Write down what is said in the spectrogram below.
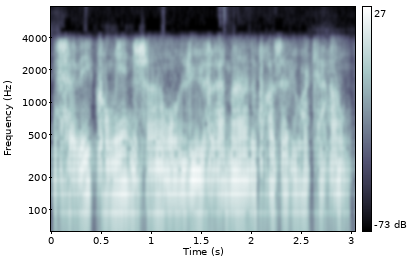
vous savez combien de gens ont lu vraiment le projet de loi 40?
